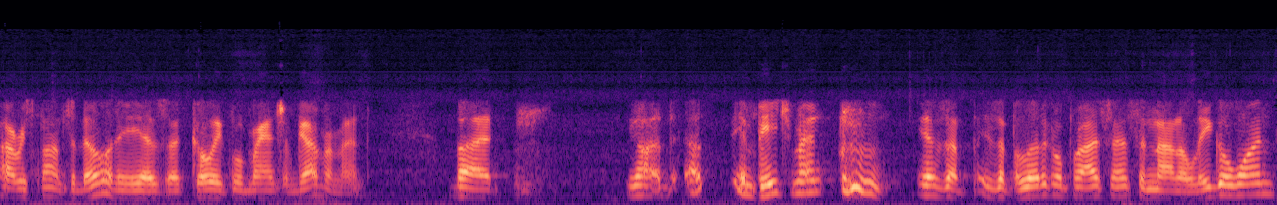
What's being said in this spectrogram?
our responsibility as a co-equal branch of government. But you know, uh, impeachment is a is a political process and not a legal one.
